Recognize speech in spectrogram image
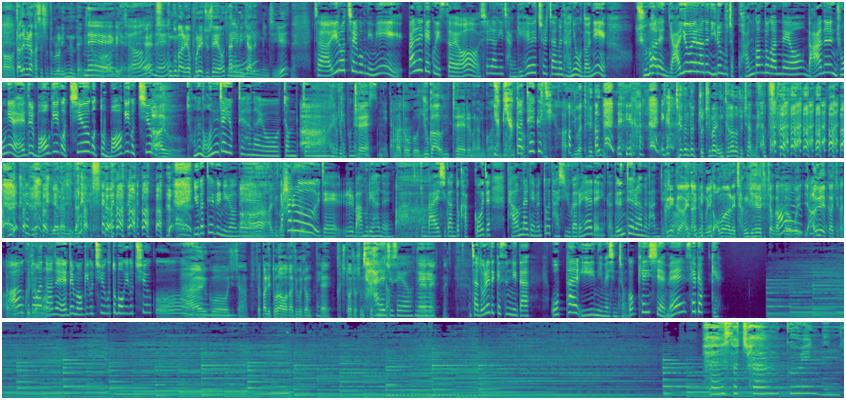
어, 딸내미랑 갔을 수도 물론 있는데. 그죠? 네, 그쵸. 예. 네. 궁금하네요. 보내주세요. 따님인지 네. 아드님인지. 네. 자, 1570님이 빨리 개고 있어요. 신랑이 장기 해외 출장을 다녀오더니 주말엔 야유회라는 이름 붙여 관광도 갔네요. 나는 종일 애들 먹이고 치우고 또 먹이고 치우고 아유. 저는 언제 육퇴하나요? 점점 아, 이렇게. 보내주셨습니다. 아마도 그 육아 은퇴를 말하는 것 같은데. 육, 육아 그죠? 퇴근이요. 아, 육아 퇴근? 네, 육아. 그러니까 퇴근도 좋지만 은퇴가 더 좋지 않나요? 미안합니다. 육아 퇴근이요. 네. 아, 아, 그러니까 육아 하루 퇴근. 이제를 마무리하는 아. 이제 좀 나의 시간 기간도 갖고 이제 다음 날 되면 또 다시 육아를 해야 되니까 은퇴를 하면 안 되죠. 그러니까 아니 남편분이 너무하네 장기 해외 출장 갔다 아유, 오고 그- 야유회까지 갔다 오고 아우 그죠? 그동안 나는 애들 먹이고 치우고 또 먹이고 치우고 아이고 진짜 저 빨리 돌아와가지고 좀 네. 예, 같이 도와줬으면 좋겠습니다. 잘해주세요. 네. 네네. 네. 자 노래 듣겠습니다. 5822님의 신청곡 KCM의 새벽길. 애써 참고 있는데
